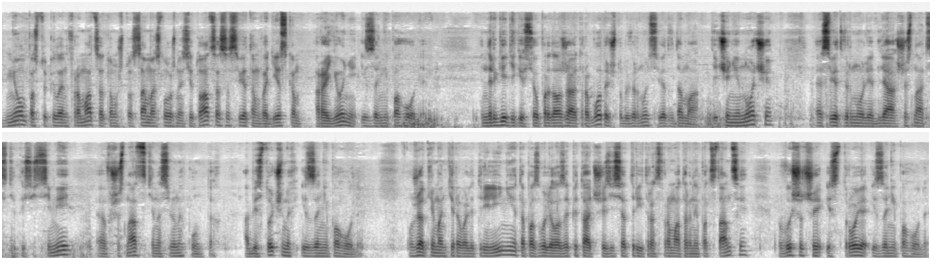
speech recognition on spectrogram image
днем поступила информация о том, что самая сложная ситуация со светом в Одесском районе из-за непогоды. Энергетики все продолжают работать, чтобы вернуть свет в дома. В течение ночи э, свет вернули для 16 тысяч семей э, в 16 населенных пунктах, обесточенных из-за непогоды. Уже отремонтировали три линии, это позволило запитать 63 трансформаторные подстанции, вышедшие из строя из-за непогоды.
